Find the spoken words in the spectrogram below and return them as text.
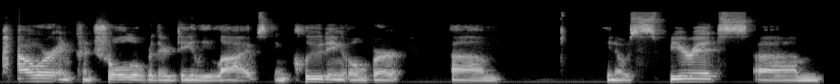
power and control over their daily lives, including over um, you know spirits, um,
